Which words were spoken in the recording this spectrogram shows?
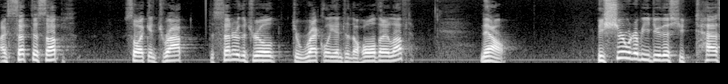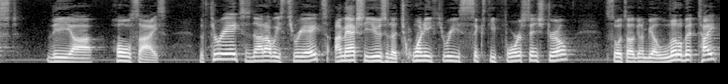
I set this up so I can drop the center of the drill directly into the hole that I left. Now, be sure whenever you do this, you test the uh, hole size. The 3 8 is not always 3 8 I'm actually using a 23 64 inch drill, so it's all going to be a little bit tight,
